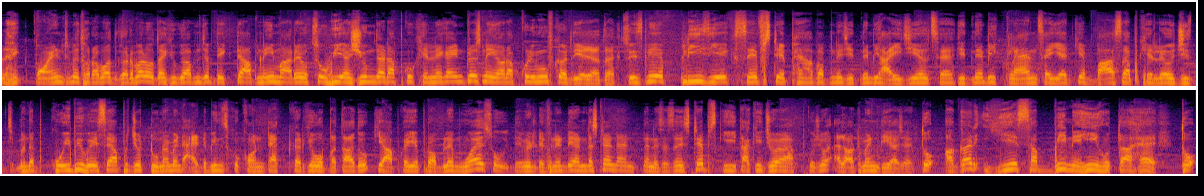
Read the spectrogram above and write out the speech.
लाइक पॉइंट में थोड़ा बहुत गड़बड़ होता है, क्योंकि आप जब देखते हैं आप नहीं मारे हो सो वी अज्यूम दैट आपको खेलने का इंटरेस्ट नहीं है और आपको रिमूव कर दिया जाता है। सो इसलिए प्लीज़ ये एक सेफ़ स्टेप है, आप अपने जितने भी आईजीएल्स है, जितने भी क्लैंस है, या के बास आप खेल रहे हो मतलब कोई भी वैसे आप जो टूर्नामेंट एडमिन को कॉन्टैक्ट करके वो बता दो कि आपका ये प्रॉब्लम हुआ है so they will definitely understand and the necessary steps की ताकि जो है आपको जो अलॉटमेंट दिया जाए। तो अगर ये सब भी नहीं होता है तो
